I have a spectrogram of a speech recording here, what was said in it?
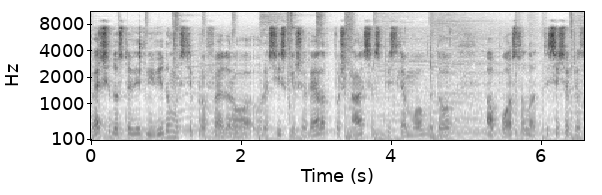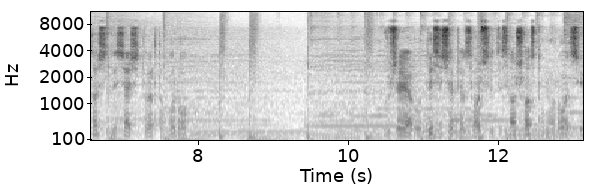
Перші достовірні відомості про Федорова у російських джерелах починаються з післямови до апостола 1564 року. Вже у 1566 році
